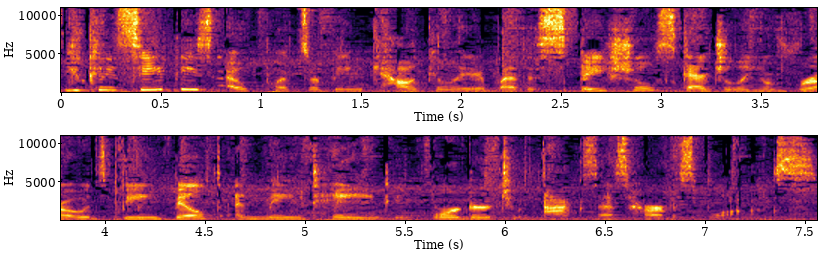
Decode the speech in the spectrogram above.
You can see these outputs are being calculated by the spatial scheduling of roads being built and maintained in order to access harvest blocks.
